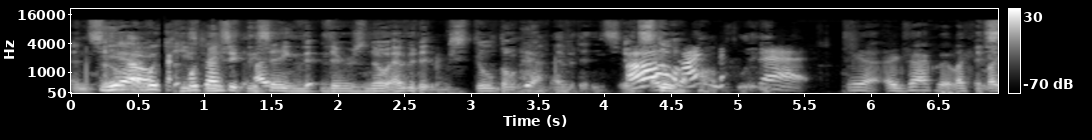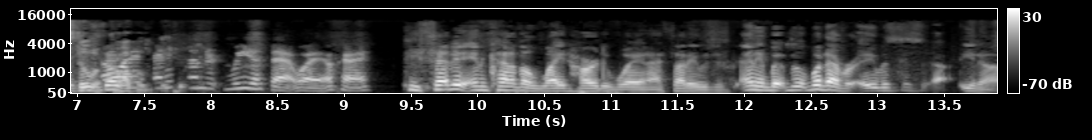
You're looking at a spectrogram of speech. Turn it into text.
and so Yeah, which he's which basically I saying that there's no evidence. We still don't yeah have evidence. It's oh, still a I probably. missed that. yeah exactly like It's like still he a said I, probably. I didn't under, read it that way. Okay. he said it in kind of a lighthearted way, and I thought he was just anyway, but, but whatever. It was just uh, you know,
